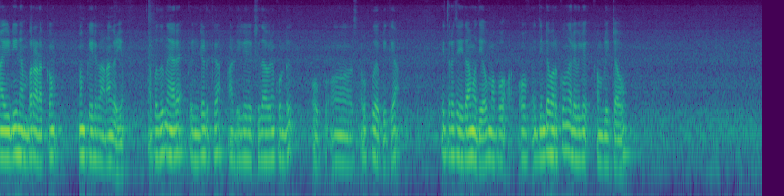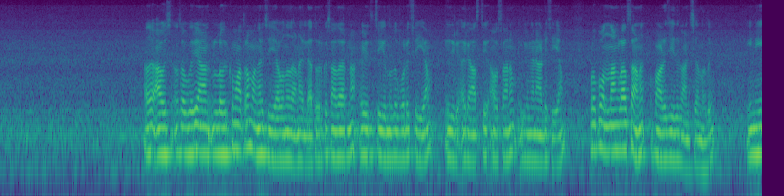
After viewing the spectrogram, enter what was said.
I D number അടക്കം നമുക്കതിൽ കാണാൻ കഴിയും. അപ്പോൾ ഇത് നേരെ പ്രിന്റ് എടുക്കുക അടിയിൽ രക്ഷിതാവിനെ കൊണ്ട് ഒപ്പ് ഒപ്പ് വെപ്പിക്കുക. ഇത്ര ചെയ്താൽ മതിയാവും. അപ്പോൾ ഇതിന്റെ വർക്കും നിലവിൽ കംപ്ലീറ്റ് ആവും. അത് ആവശ്യ സൗകര്യം ഉള്ളവർക്ക് മാത്രം അങ്ങനെ ചെയ്യാവുന്നതാണ്. അല്ലാത്തവർക്ക് സാധാരണ എഴുതി ചെയ്യുന്നത് പോലെ ചെയ്യാം. ഇതിൽ ലാസ്റ്റ് അവസാനം ഇതിലിങ്ങനെ ആഡ് ചെയ്യാം. നമ്മളിപ്പോൾ ഒന്നാം ക്ലാസ് ആണ് അപ്പോൾ ആഡ് ചെയ്ത് കാണിച്ചു തന്നത്. ഇനി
